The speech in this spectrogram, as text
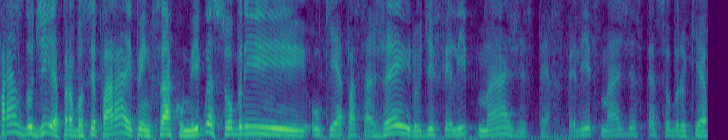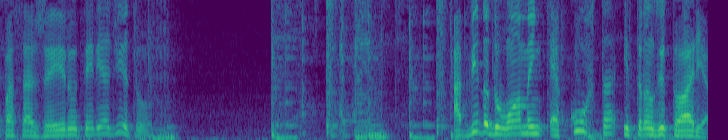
Frase do dia para você parar e pensar comigo é sobre o que é passageiro de Felipe Magister. Felipe Magister sobre o que é passageiro teria dito: A vida do homem é curta e transitória,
